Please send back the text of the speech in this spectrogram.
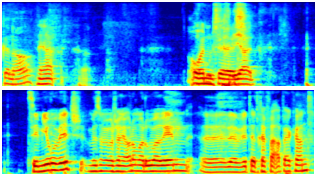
genau. Ja. Und äh, ja, Zemirovic, müssen wir wahrscheinlich auch nochmal drüber reden. Äh, der wird der Treffer aberkannt.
